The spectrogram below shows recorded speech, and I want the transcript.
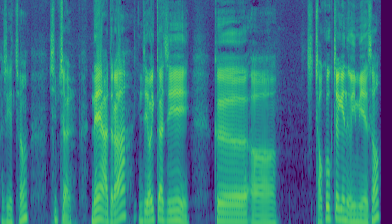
아시겠죠? 10절. 내 아들아, 이제 여기까지 그, 어, 적극적인 의미에서,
